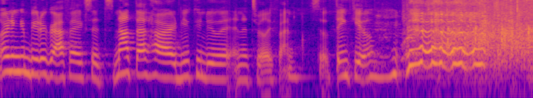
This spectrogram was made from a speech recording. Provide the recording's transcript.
learning computer graphics. It's not that hard. You can do it, and it's really fun. So thank you.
